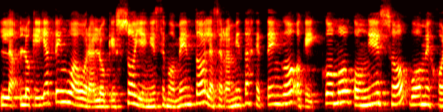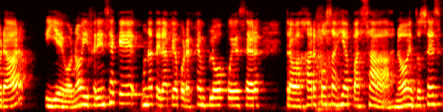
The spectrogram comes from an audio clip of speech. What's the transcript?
lo que ya tengo ahora, lo que soy en este momento, las herramientas que tengo, ok, ¿cómo con eso puedo mejorar y llego, ¿no? Diferencia que una terapia, por ejemplo, puede ser trabajar cosas ya pasadas, ¿no? Entonces,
